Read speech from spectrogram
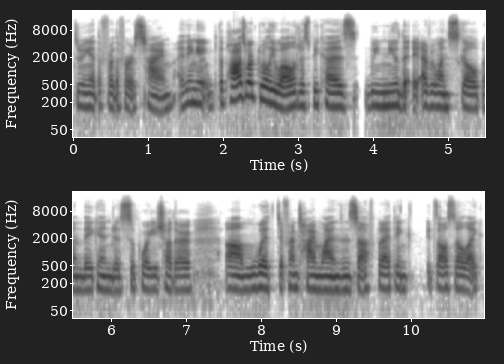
doing it for the first time. I think it, the pods worked really well just because we knew that everyone's scope and they can just support each other um, with different timelines and stuff. But I think it's also like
